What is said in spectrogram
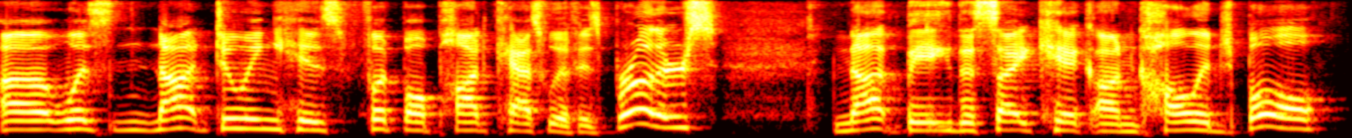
uh, was not doing his football podcast with his brothers, not being the sidekick on College Bowl,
